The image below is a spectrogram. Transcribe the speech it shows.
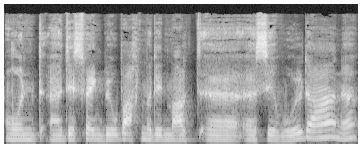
und äh, deswegen beobachten wir den Markt äh, äh, sehr wohl da. Ne?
